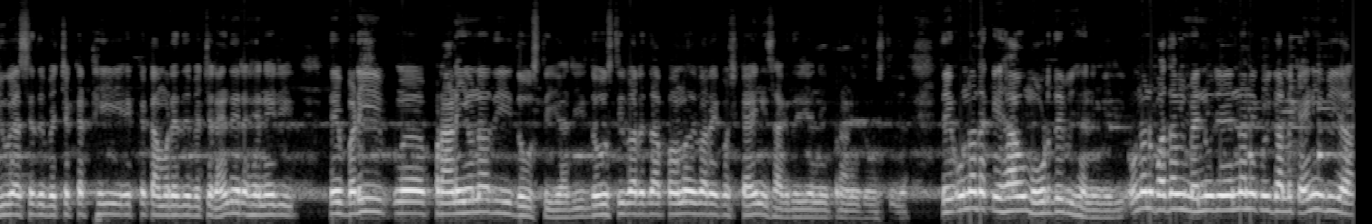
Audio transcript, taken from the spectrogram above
ਯੂਐਸਏ ਦੇ ਵਿੱਚ ਇਕੱਠੇ ਹੀ ਇੱਕ ਕਮਰੇ ਦੇ ਵਿੱਚ ਰਹਿੰਦੇ ਰਹੇ ਨੇ ਜੀ। ਤੇ ਬੜੀ ਅ, ਪੁਰਾਣੀ ਉਹਨਾਂ ਦੀ ਦੋਸਤੀ ਆ ਜੀ। ਦੋਸਤੀ ਬਾਰੇ ਤਾਂ ਆਪਾਂ ਉਹਨਾਂ ਦੇ ਬਾਰੇ ਕੁਝ ਕਹਿ ਨਹੀਂ ਸਕਦੇ ਜੀ ਇੰਨੀ ਪੁਰਾਣੀ ਦੋਸਤੀ ਆ। ਤੇ ਉਹਨਾਂ ਦਾ ਕਿਹਾ ਉਹ ਮੋੜਦੇ ਵੀ ਹੈ ਨਹੀਂਗੇ ਜੀ। ਉਹਨਾਂ ਨੂੰ ਪਤਾ ਵੀ ਮੈਨੂੰ ਜੇ ਇਹਨਾਂ ਨੇ ਕੋਈ ਗੱਲ ਕਹਿਣੀ ਵੀ ਆ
